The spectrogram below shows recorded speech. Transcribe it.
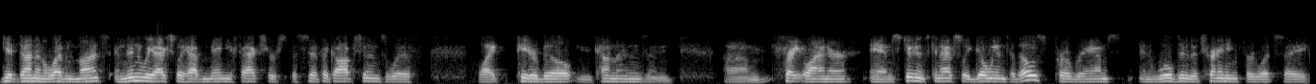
get done in 11 months, and then we actually have manufacturer specific options with like Peterbilt and Cummins and um, Freightliner, and students can actually go into those programs, and we'll do the training for let's say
